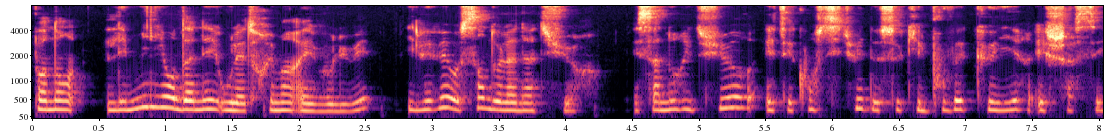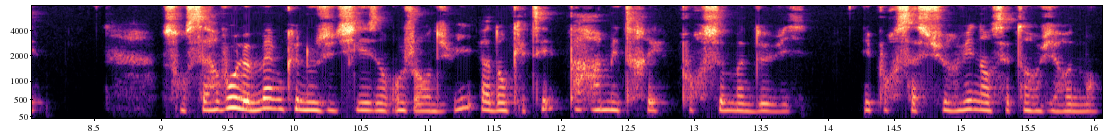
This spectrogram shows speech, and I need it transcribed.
Pendant les millions d'années où l'être humain a évolué, il vivait au sein de la nature, et sa nourriture était constituée de ce qu'il pouvait cueillir et chasser. Son cerveau, le même que nous utilisons aujourd'hui, a donc été paramétré pour ce mode de vie, et pour sa survie dans cet environnement.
